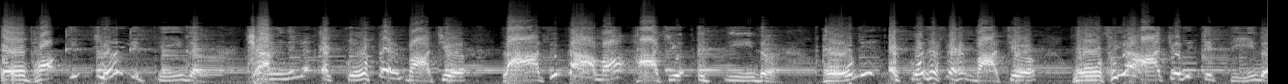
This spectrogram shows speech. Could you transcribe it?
都跑一脚一点的，前面个一锅饭把酒，辣子大毛还就一点的，后面一个的饭把酒，我出也还就是一点的，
